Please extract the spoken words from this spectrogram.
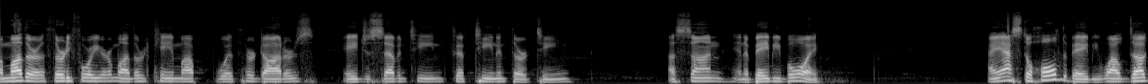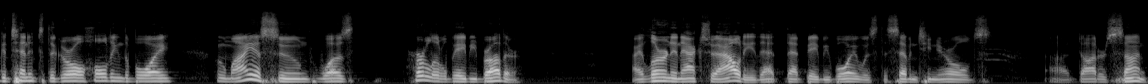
A mother, a 34 year mother, came up with her daughters, ages 17, 15, and 13, a son, and a baby boy. I asked to hold the baby while Doug attended to the girl holding the boy, whom I assumed was her little baby brother. I learned in actuality that that baby boy was the 17 year old's uh, daughter's son.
